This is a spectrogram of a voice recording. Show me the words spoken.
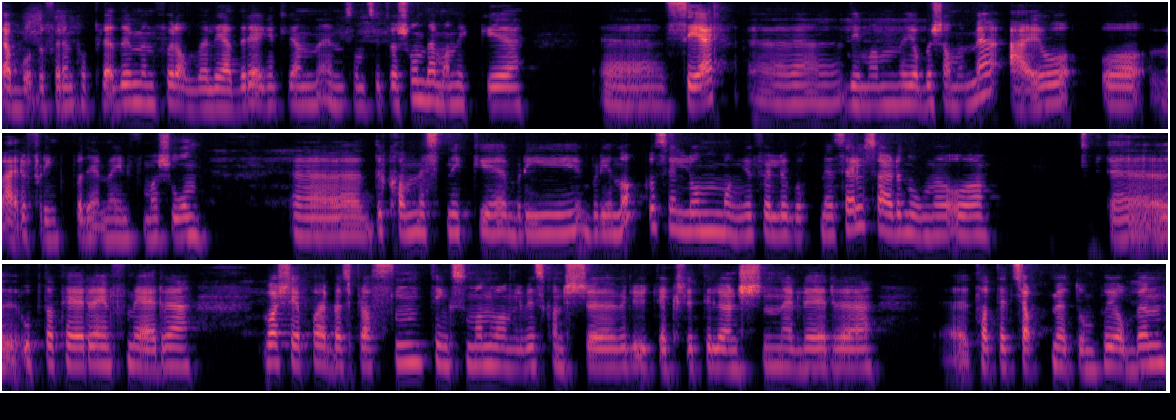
ja, både for en toppleder, men for alle ledere, egentlig en, en sånn situasjon der man ikke eh, ser eh, de man jobber sammen med, er jo å være flink på det med informasjon. Eh, det kan nesten ikke bli, bli, nok. Og selv om mange følger godt med selv, så er det noe med å eh, oppdatere, informere. Hva skjer på arbeidsplassen? Ting som man vanligvis kanskje ville utvekslet i lunsjen eller eh, tatt et kjapt møte om på jobben.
